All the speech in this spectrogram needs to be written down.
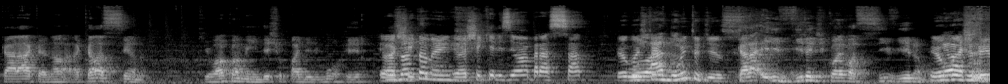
Caraca, na, aquela cena que o Aquaman deixa o pai dele morrer. Eu achei, que, Exatamente. eu achei que eles iam abraçar. Eu gostei lado- muito disso. Cara, ele vira de costas e fala, se vira, mano. Eu, Eu gostei,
